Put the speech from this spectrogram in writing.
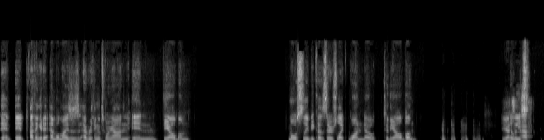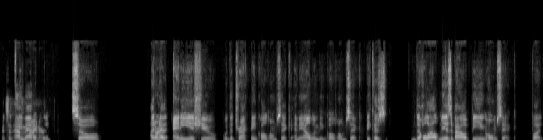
it, it I think it emblemizes everything that's going on in the album. Mostly because there's like one note to the album Yeah, At it's an least F. It's an F minor. So I don't have any issue with the track being called Homesick and the album being called Homesick because the whole album is about being homesick, but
